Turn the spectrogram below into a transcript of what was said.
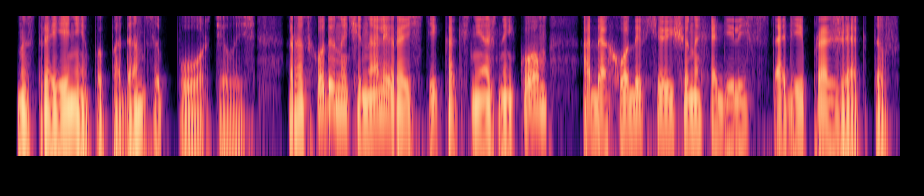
настроение попаданца портилось. Расходы начинали расти, как снежный ком, а доходы все еще находились в стадии прожектов.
